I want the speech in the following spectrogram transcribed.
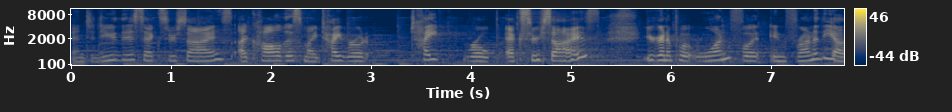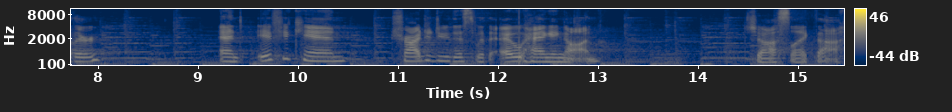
And to do this exercise, I call this my tightrope tightrope exercise. You're gonna put one foot in front of the other, and if you can, try to do this without hanging on. Just like that.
